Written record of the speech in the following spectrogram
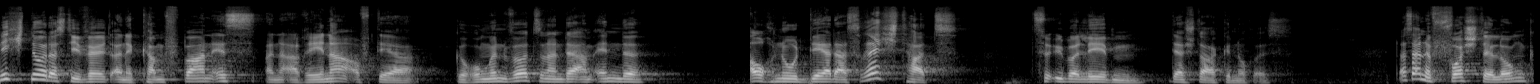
nicht nur, dass die Welt eine Kampfbahn ist, eine Arena, auf der gerungen wird, sondern der am Ende auch nur der das Recht hat, zu überleben, der stark genug ist. Das ist eine Vorstellung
